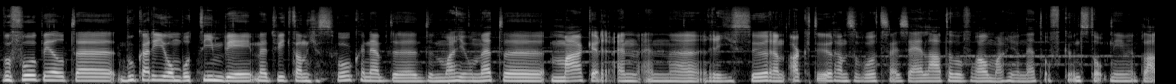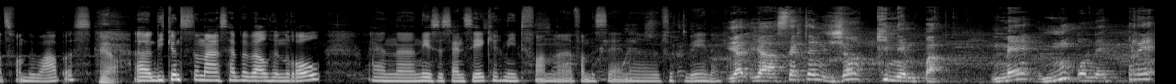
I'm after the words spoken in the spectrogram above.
bijvoorbeeld eh Bukari Ombotimbe, met wie ik dan gesproken heb, de, de marionettenmaker en, en regisseur en acteur enzovoort. Zij zei, laten we vooral marionetten of kunst opnemen in plaats van de wapens. Ja. Eh, die kunstenaars hebben wel hun rol. En eh, nee, ze zijn zeker niet van, eh, van de scène verdwenen. Il y, a, il y a certains gens qui n'aiment pas. Mais nous, on est prêts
